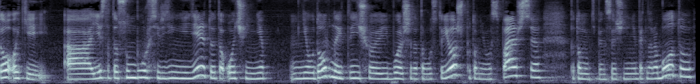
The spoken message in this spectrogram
то окей. А если это сумбур в середине недели, то это очень не, неудобно, и ты еще и больше от этого устаешь, потом не высыпаешься, потом тебе на следующий день опять на работу.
